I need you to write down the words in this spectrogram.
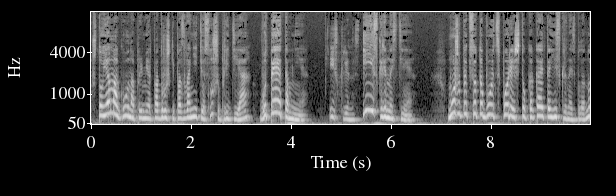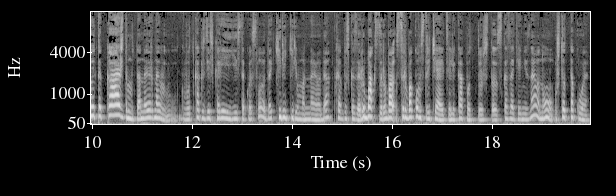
Что я могу, например, подружке позвонить, ее, слушай, приди, а? Вот это мне. Искренность. Искренности. Может быть, кто-то будет спорить, что какая-то искренность была, но это каждому-то, наверное, вот как здесь в Корее есть такое слово, да, маннаю, да, как бы сказать, рыбак, рыба, с рыбаком встречается, или как вот что сказать, я не знаю, ну, что-то такое.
